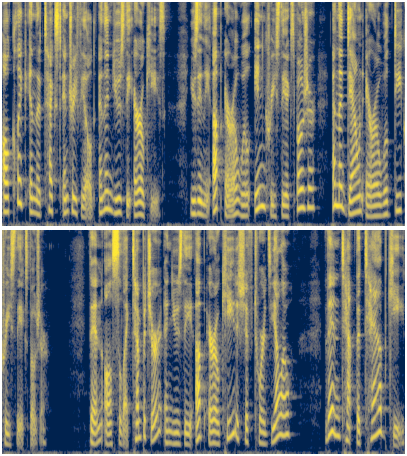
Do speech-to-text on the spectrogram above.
I'll click in the text entry field and then use the arrow keys. Using the up arrow will increase the exposure and the down arrow will decrease the exposure. Then I'll select temperature and use the up arrow key to shift towards yellow. Then tap the tab key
